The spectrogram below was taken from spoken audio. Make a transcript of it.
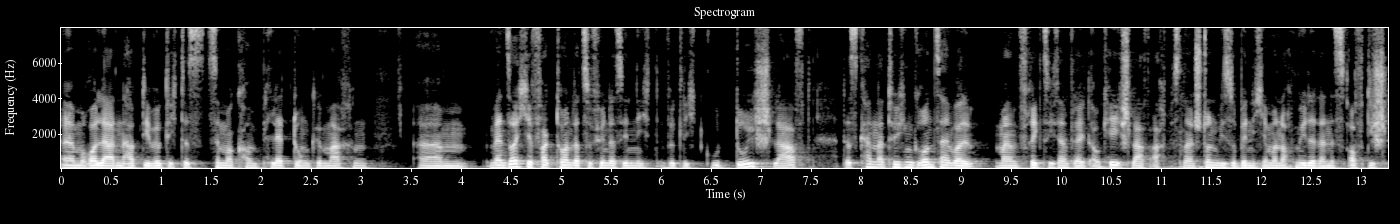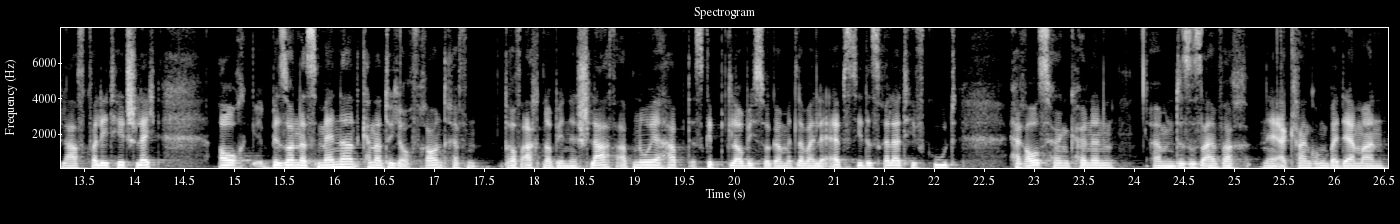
ähm, Rollladen habt, die wirklich das Zimmer komplett dunkel machen. Ähm, wenn solche Faktoren dazu führen, dass ihr nicht wirklich gut durchschlaft, das kann natürlich ein Grund sein, weil man fragt sich dann vielleicht, okay, ich schlafe acht bis neun Stunden, wieso bin ich immer noch müde? Dann ist oft die Schlafqualität schlecht. Auch besonders Männer, kann natürlich auch Frauen treffen, darauf achten, ob ihr eine Schlafapnoe habt. Es gibt, glaube ich, sogar mittlerweile Apps, die das relativ gut heraushören können. Ähm, das ist einfach eine Erkrankung, bei der man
